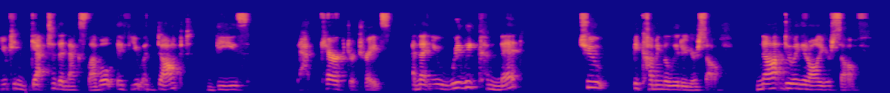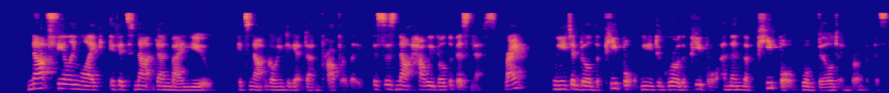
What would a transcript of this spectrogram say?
you can get to the next level if you adopt these character traits and that you really commit to becoming the leader yourself, not doing it all yourself, not feeling like if it's not done by you, it's not going to get done properly. This is not how we build a business, right? We need to build the people. We need to grow the people. And then the people will build and grow the business.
